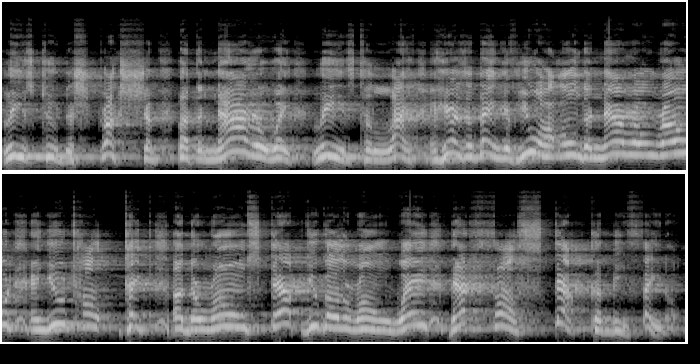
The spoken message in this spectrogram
leads to destruction, but the narrow way leads to life. And here's the thing if you are on the narrow road and you talk, take uh, the wrong step, you go the wrong way, that false step could be fatal.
